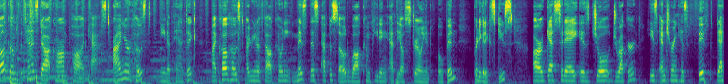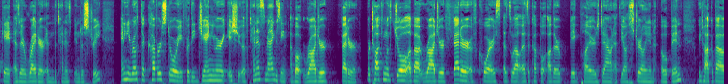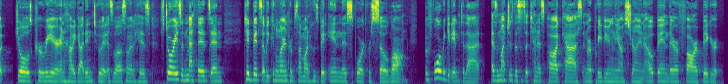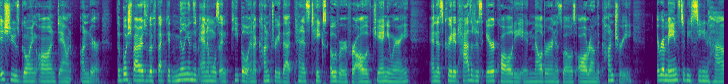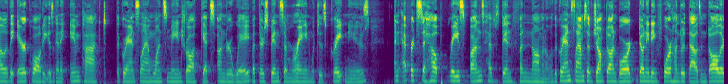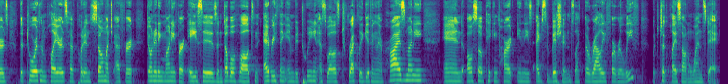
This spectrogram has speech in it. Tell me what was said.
Welcome to the Tennis.com podcast. I'm your host, Nina Pantic. My co host, Irina Falconi, missed this episode while competing at the Australian Open. Pretty good excuse. Our guest today is Joel Drucker. He's entering his fifth decade as a writer in the tennis industry, and he wrote the cover story for the January issue of Tennis Magazine about Roger Federer. We're talking with Joel about Roger Federer, of course, as well as a couple other big players down at the Australian Open. We talk about Joel's career and how he got into it, as well as some of his stories and methods and tidbits that we can learn from someone who's been in this sport for so long. Before we get into that, as much as this is a tennis podcast and we're previewing the Australian Open, there are far bigger issues going on down under. The bushfires have affected millions of animals and people in a country that tennis takes over for all of January and has created hazardous air quality in Melbourne as well as all around the country. It remains to be seen how the air quality is going to impact the Grand Slam once main draw gets underway, but there's been some rain, which is great news and efforts to help raise funds have been phenomenal. The Grand Slams have jumped on board, donating $400,000. The tours and players have put in so much effort, donating money for aces and double faults and everything in between, as well as directly giving their prize money and also taking part in these exhibitions like the Rally for Relief, which took place on Wednesday.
